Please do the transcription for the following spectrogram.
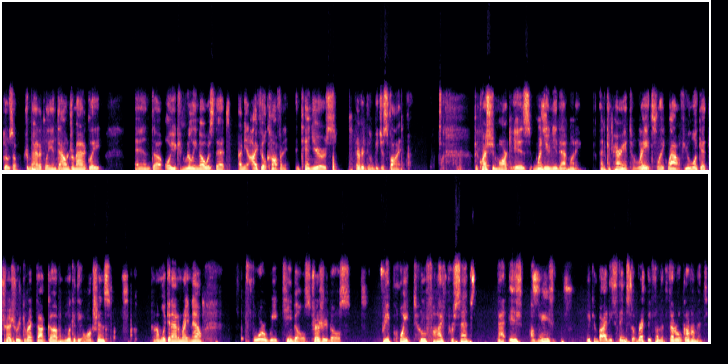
goes up dramatically and down dramatically. And uh, all you can really know is that, I mean, I feel confident in 10 years, everything will be just fine. The question mark is when do you need that money? And comparing it to rates, like, wow, if you look at treasurydirect.gov and look at the auctions, and I'm looking at them right now, four week T bills, treasury bills, 3.25%. That is amazing. You can buy these things directly from the federal government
